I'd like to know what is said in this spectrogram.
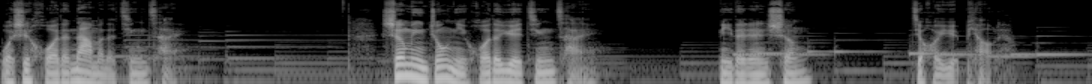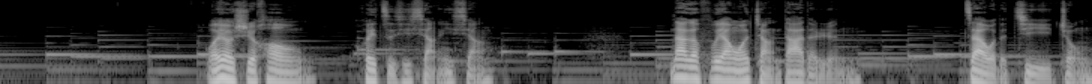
我是活得那么的精彩。生命中，你活得越精彩，你的人生就会越漂亮。我有时候会仔细想一想。那个抚养我长大的人，在我的记忆中，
